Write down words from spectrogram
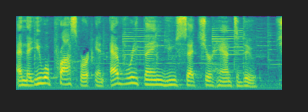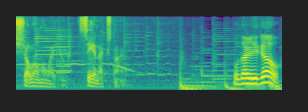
and that you will prosper in everything you set your hand to do. Shalom Aleichem. See you next time. Well, there you go.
